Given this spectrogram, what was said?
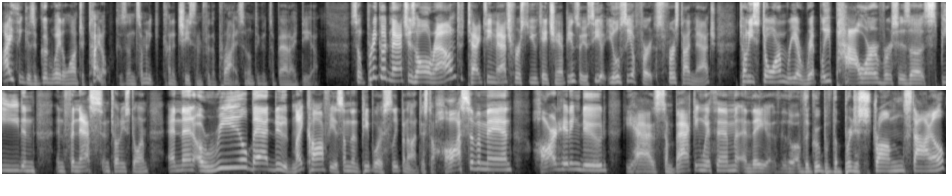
I think is a good way to launch a title because then somebody could kind of chase them for the prize. I don't think that's a bad idea. So pretty good matches all around. Tag team match, first UK champion. So you'll see you'll see a first first time match. Toni Storm, Rhea Ripley, power versus uh, speed and and finesse and Toni Storm, and then a real bad dude. Mike Coffey is something that people are sleeping on. Just a hoss of a man, hard hitting dude. He has some backing with him, and they of the group of the British Strong style.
